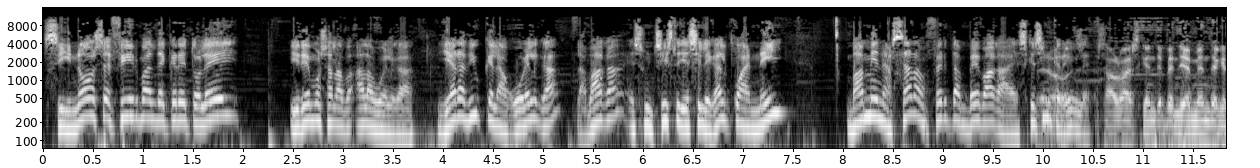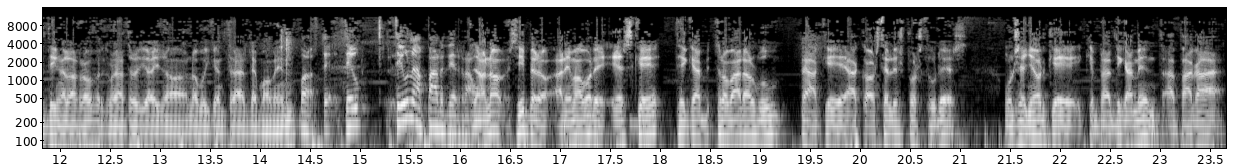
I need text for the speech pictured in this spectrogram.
si no se firma el decreto ley iremos a la, a la huelga. I ara diu que la huelga, la vaga, és un xiste i és il·legal quan ell va amenaçar en fer també vaga. És que és Però, increïble. Salva, és que independentment de que tinga la raó, perquè nosaltres jo no, no vull entrar de moment. Bueno, té, té, té una part de raó. No, no, sí, però anem a veure, és que té que trobar algú que acoste les postures. Un senyor que, que pràcticament apaga,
